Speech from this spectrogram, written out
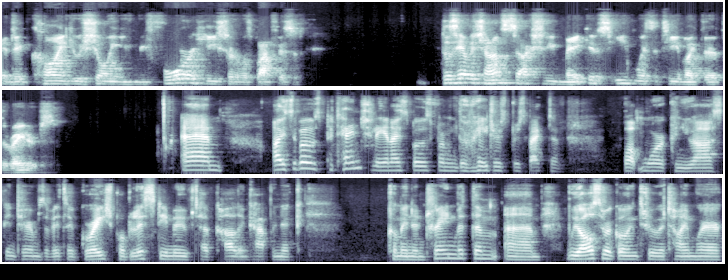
a decline he was showing before he sort of was blacklisted, does he have a chance to actually make it, even with a team like the, the Raiders? Um, I suppose potentially, and I suppose from the Raiders' perspective, what more can you ask in terms of it's a great publicity move to have Colin Kaepernick come in and train with them. Um, we also are going through a time where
